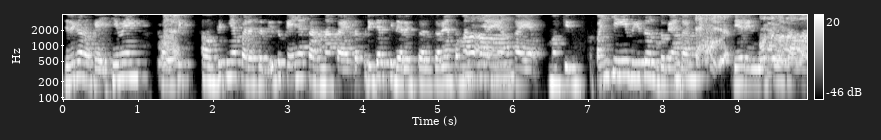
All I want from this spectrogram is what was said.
jadi kalau kayak Cimeng homesick homesicknya pada saat itu kayaknya karena kayak ke-trigger ki dari story-storynya temannya Uh-uh. yang kayak makin kepancing gitu untuk yang kayak iya dia rinduku Bener-bener. sama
